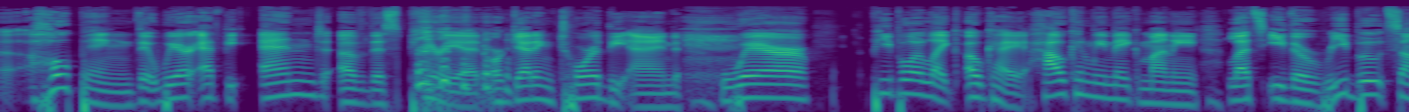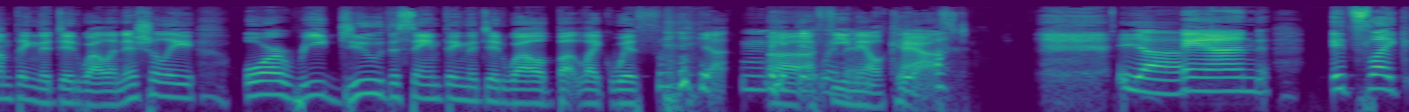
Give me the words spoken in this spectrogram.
hoping that we're at the end of this period or getting toward the end where people are like, okay, how can we make money? Let's either reboot something that did well initially or redo the same thing that did well, but like with yeah uh, a female cast. yeah And it's like,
